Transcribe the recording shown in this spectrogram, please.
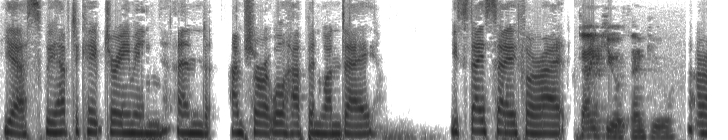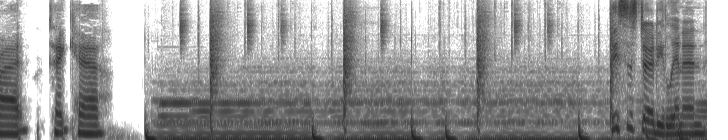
Yes, we have to keep dreaming, and I'm sure it will happen one day. You stay safe, all right? Thank you. Thank you. All right. Take care. This is Dirty Linen,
